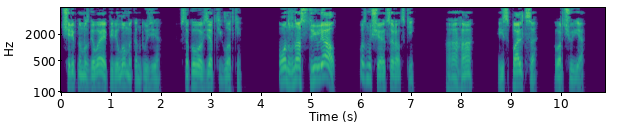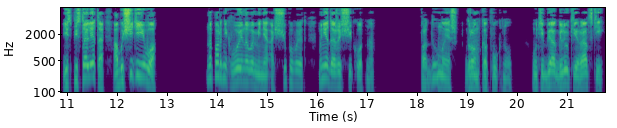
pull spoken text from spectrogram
Черепно-мозговая перелом и контузия. С такого взятки гладкий. Он в нас стрелял! Возмущается Рацкий. Ага, из пальца, ворчу я. Из пистолета! Обыщите его! Напарник Воинова меня ощупывает, мне даже щекотно. Подумаешь, громко пукнул. У тебя глюки, Рацкий.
